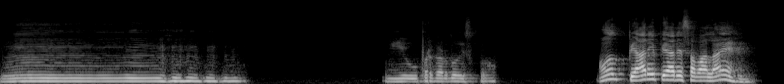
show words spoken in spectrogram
हम्म, ये ऊपर कर दो इसको। बहुत प्यारे प्यारे सवाल आए हैं।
